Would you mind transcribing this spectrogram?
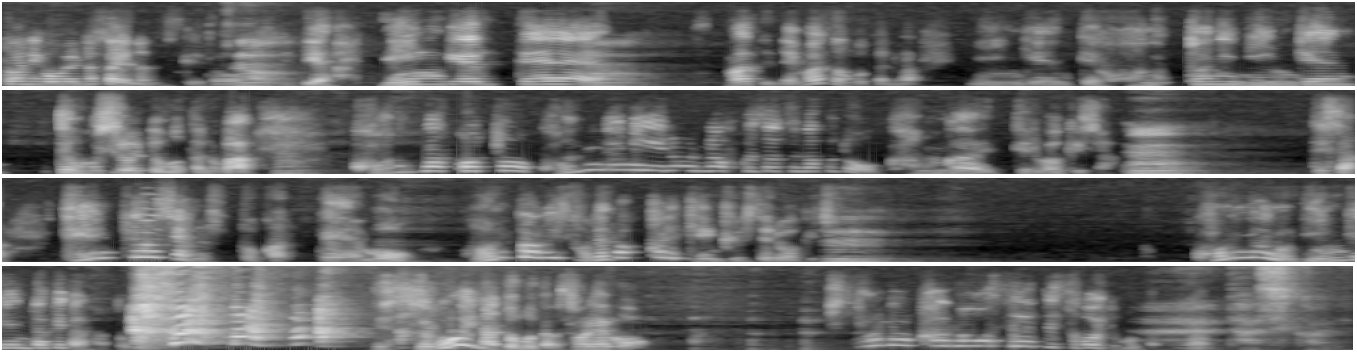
当にごめんなさいなんですけど、うん。いや、人間って、うん。まずね、まず思ったのが、人間って本当に人間って面白いと思ったのが、うん。こんなこと、こんなにいろんな複雑なことを考えてるわけじゃん。うん。でさ、研究者の人とかって、もう本当にそればっかり研究してるわけじゃん。こんなの人間だけだなと思って。ですごいなと思ったの、それも。人の可能性ってすごいと思ったのね。確かに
